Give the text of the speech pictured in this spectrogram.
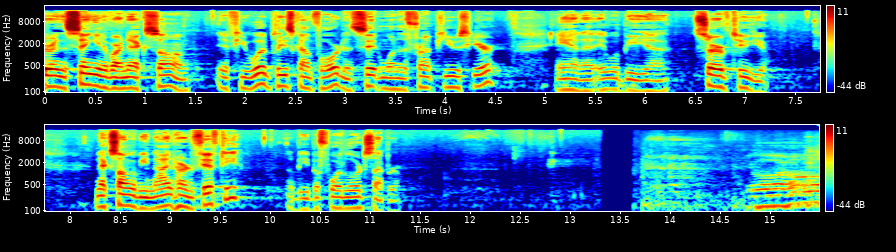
During the singing of our next song. If you would, please come forward and sit in one of the front pews here, and uh, it will be uh, served to you. Next song will be 950. It'll be before the Lord's Supper. Your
